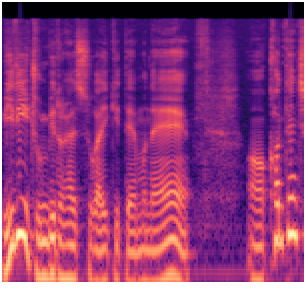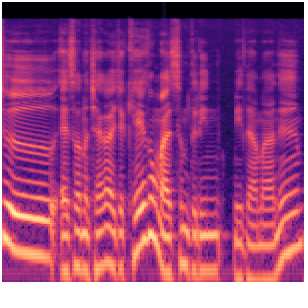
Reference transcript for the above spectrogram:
미리 준비를 할 수가 있기 때문에 어, 컨텐츠에서는 제가 이제 계속 말씀드립니다만은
